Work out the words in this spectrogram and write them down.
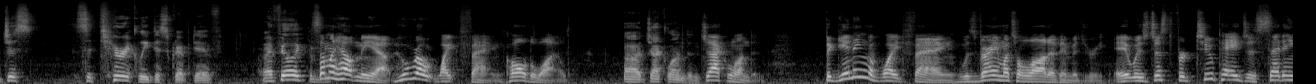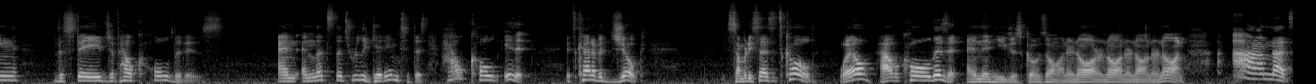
just satirically descriptive. And I feel like the Someone help me out. Who wrote White Fang? Call of the Wild. Uh, Jack London. Jack London. Beginning of White Fang was very much a lot of imagery. It was just for two pages setting the stage of how cold it is. And and let's let's really get into this. How cold is it? It's kind of a joke. Somebody says it's cold. Well, how cold is it? And then he just goes on and on and on and on and on. I'm not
